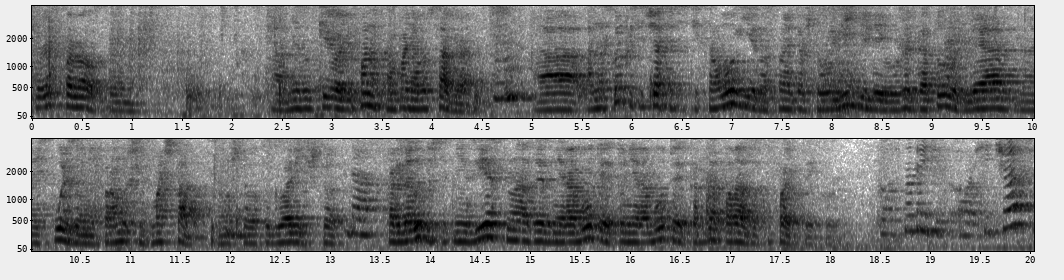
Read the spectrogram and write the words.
Скажите, пожалуйста, а, меня зовут Кирилл Алифанов, компания «Русагра». А, а насколько сейчас эти технологии, на основании того, что вы видели, уже готовы для а, использования в промышленных масштабах? Потому что вот вы говорите, что Да. когда выпустят, неизвестно, это не работает, то не работает. Когда пора закупать-то их уже? А, Смотрите, а, сейчас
